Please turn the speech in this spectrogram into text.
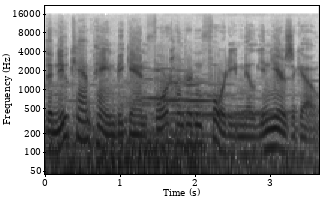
The new campaign began 440 million years ago.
